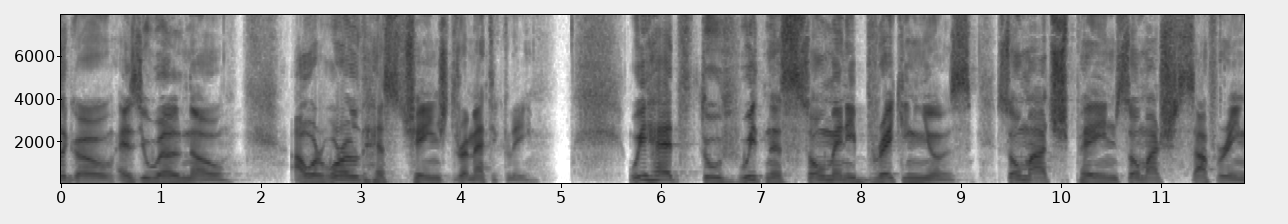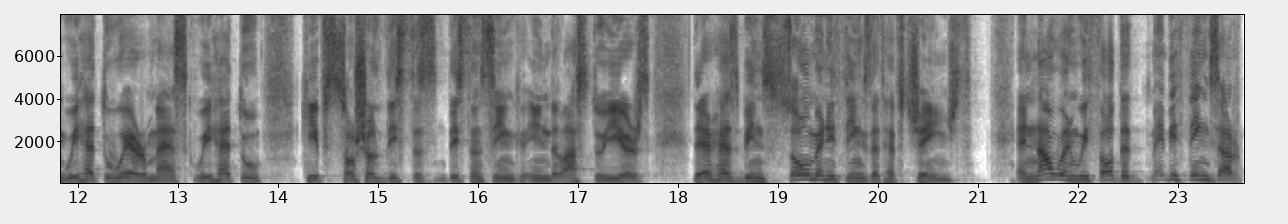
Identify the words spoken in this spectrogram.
ago, as you well know, our world has changed dramatically. We had to witness so many breaking news, so much pain, so much suffering. We had to wear masks. We had to keep social distance, distancing in the last two years. There has been so many things that have changed. And now when we thought that maybe things are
